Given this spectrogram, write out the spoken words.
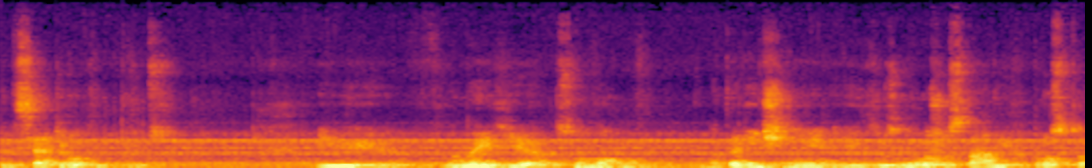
50 років плюс. І вони є в основному металічні, і зрозуміло, що стан їх просто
